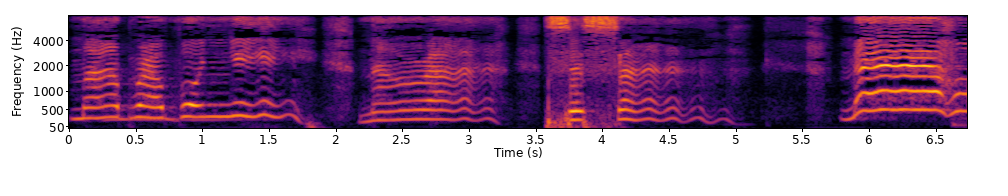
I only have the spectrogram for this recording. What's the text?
mabrabonyi, nara sisa. Mehu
